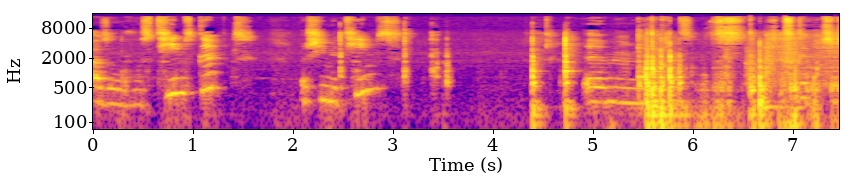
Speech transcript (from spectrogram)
also wo es Teams gibt, verschiedene Teams. Ähm, kannst, es gibt so,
